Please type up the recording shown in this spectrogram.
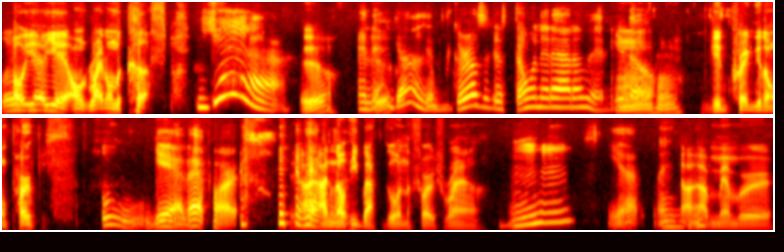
Oh yeah, yeah, on right on the cusp. yeah, Yeah, and they're young, and girls are just throwing it at them, and you know, Mhm. getting pregnant on purpose. ooh, yeah, that part. I, I know he about to go in the first round. Mm-hmm. Yep. And, I, I remember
